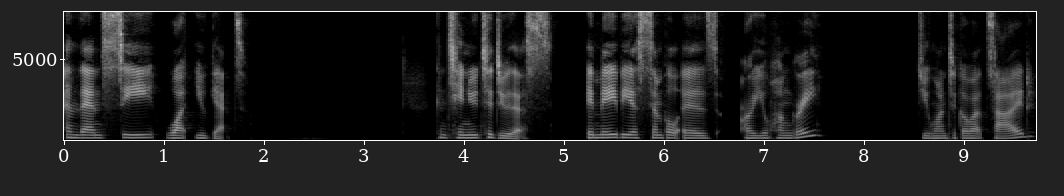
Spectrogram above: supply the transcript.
and then see what you get. Continue to do this. It may be as simple as Are you hungry? Do you want to go outside?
